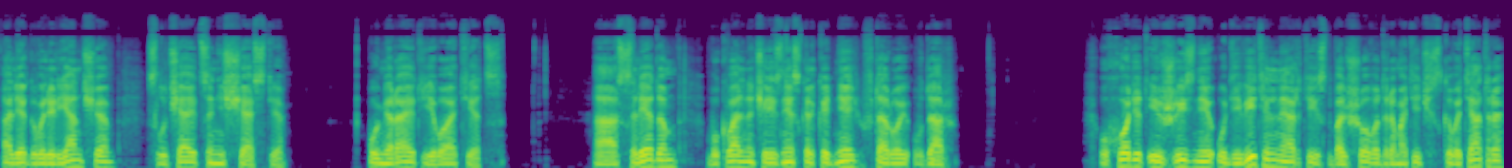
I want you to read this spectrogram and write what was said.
Олега Валерьяновича случается несчастье. Умирает его отец. А следом, буквально через несколько дней, второй удар. Уходит из жизни удивительный артист Большого драматического театра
